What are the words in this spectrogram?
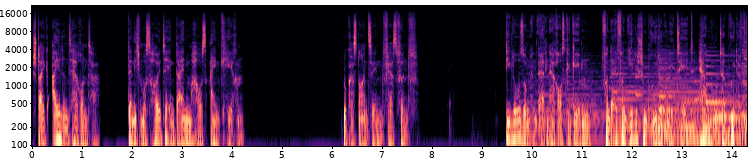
steig eilend herunter, denn ich muss heute in deinem Haus einkehren. Lukas 19, Vers 5. Die Losungen werden herausgegeben von der Evangelischen Brüderunität Herrnhuter Brüdergemeine.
